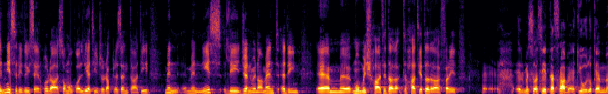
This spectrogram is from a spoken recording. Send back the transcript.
in-nies iridu jsejrħu rashom ukoll li qed jiġu rappreżentati minn minn nies li ġenwinament qegħdin Mhumiex ħatja ta' dal-affarijiet. Il-mistoqsijiet ta' sħabi qed juru kemm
